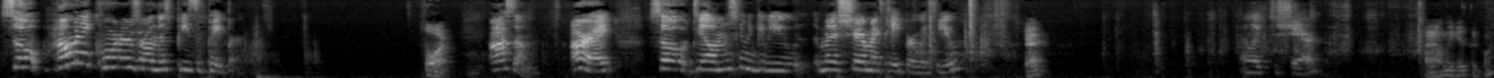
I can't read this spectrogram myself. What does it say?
So, how many corners are on this piece of paper? Four. Awesome. All right. So, Dale, I'm just going to give you, I'm going to share my paper with you. Okay. I like to share. I only get the coin.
